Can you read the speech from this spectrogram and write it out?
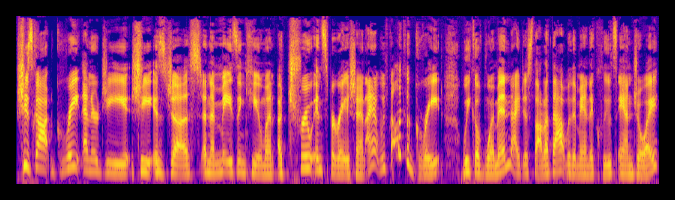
she's got great energy. She is just an amazing human, a true inspiration. I know we've got like a great week of women. I just thought of that with Amanda Kloots and Joy.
